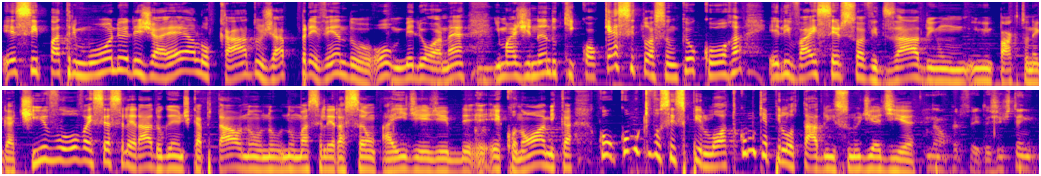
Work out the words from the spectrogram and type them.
esse patrimônio ele já é alocado, já prevendo, ou melhor, né? Uhum. Imaginando que qualquer situação que ocorra, ele vai ser suavizado em um, em um impacto negativo ou vai ser acelerado o ganho de capital no, no, numa aceleração aí de, de, de econômica como, como, que vocês pilotam? Como que é pilotado isso no dia a dia? Não, perfeito. A gente tem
